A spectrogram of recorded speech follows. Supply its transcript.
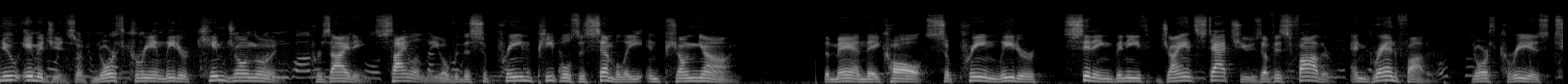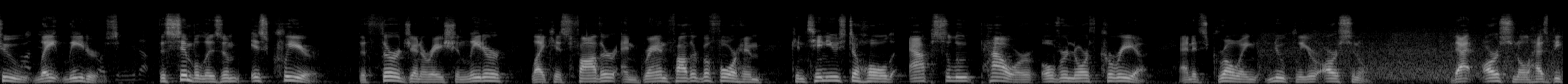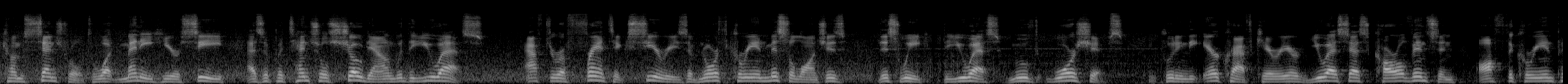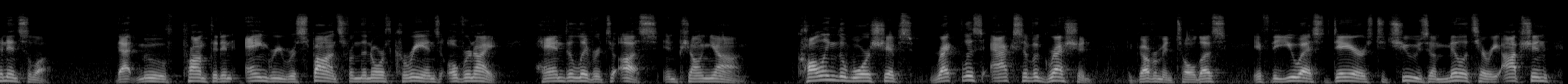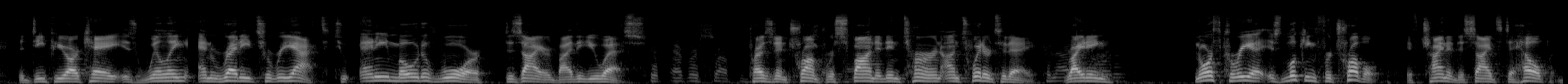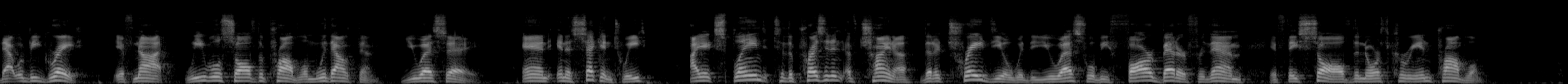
New images of North Korean leader Kim Jong un presiding silently over the Supreme People's Assembly in Pyongyang. The man they call Supreme Leader sitting beneath giant statues of his father and grandfather, North Korea's two late leaders. The symbolism is clear. The third generation leader, like his father and grandfather before him, continues to hold absolute power over North Korea and its growing nuclear arsenal. That arsenal has become central to what many here see as a potential showdown with the U.S. After a frantic series of North Korean missile launches, this week the U.S. moved warships, including the aircraft carrier USS Carl Vinson, off the Korean peninsula. That move prompted an angry response from the North Koreans overnight, hand delivered to us in Pyongyang. Calling the warships reckless acts of aggression, the government told us if the U.S. dares to choose a military option, the DPRK is willing and ready to react to any mode of war desired by the U.S. President Trump responded in turn on Twitter today, writing, North Korea is looking for trouble. If China decides to help, that would be great. If not, we will solve the problem without them. USA. And in a second tweet, I explained to the president of China that a trade deal with the U.S. will be far better for them if they solve the North Korean problem.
